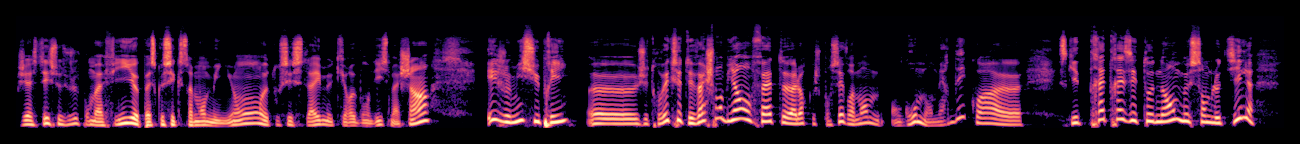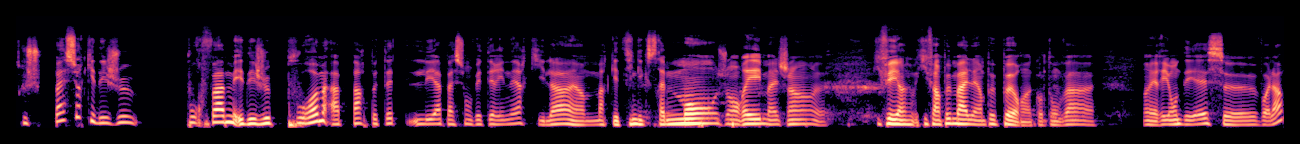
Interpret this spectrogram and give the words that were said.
J'ai acheté ce jeu pour ma fille parce que c'est extrêmement mignon, euh, tous ces slimes qui rebondissent, machin. Et je m'y suis pris. Euh, j'ai trouvé que c'était vachement bien, en fait, alors que je pensais vraiment, en gros, m'emmerder, quoi. Ce qui est très, très étonnant, me semble-t-il, parce que je suis pas sûre qu'il y ait des jeux pour femmes et des jeux pour hommes, à part peut-être Léa Passion Vétérinaire, qui a un marketing extrêmement genré, machin, qui, fait, qui fait un peu mal et un peu peur hein, quand on va dans les rayons DS, voilà.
